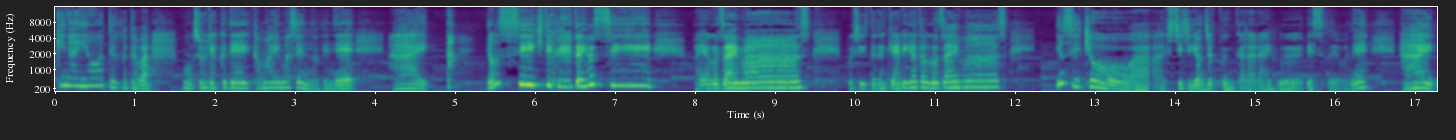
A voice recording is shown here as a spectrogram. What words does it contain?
きないよという方は、もう省略で構いませんのでね。はい。あ、ヨッシー来てくれた、ヨッシー。おはようございます。お越しいただきありがとうございます。ヨッシー今日は7時40分からライブですよね。はい。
